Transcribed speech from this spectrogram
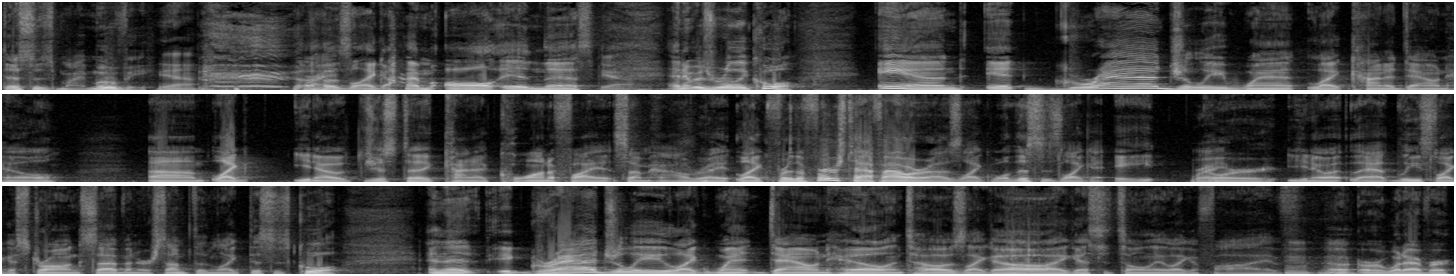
"This is my movie." Yeah. I was like, I'm all in this. Yeah. And it was really cool. And it gradually went like kind of downhill. Um, like, you know, just to kind of quantify it somehow, right? like for the first half hour, I was like, well, this is like an eight Right. or, you know, at, at least like a strong seven or something. Like, this is cool. And then it, it gradually like went downhill until I was like, oh, I guess it's only like a 5 Mm-hmm. uh, or whatever.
